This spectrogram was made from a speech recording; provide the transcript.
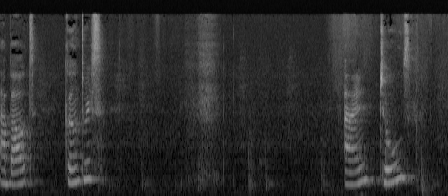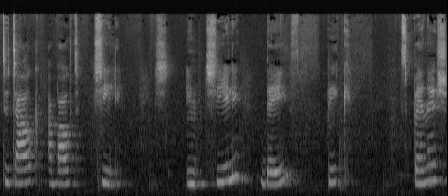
about countries I chose to talk about Chile. In Chile, they speak Spanish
